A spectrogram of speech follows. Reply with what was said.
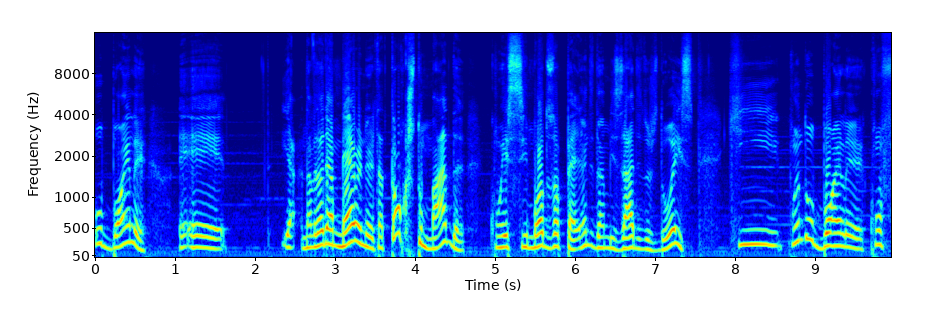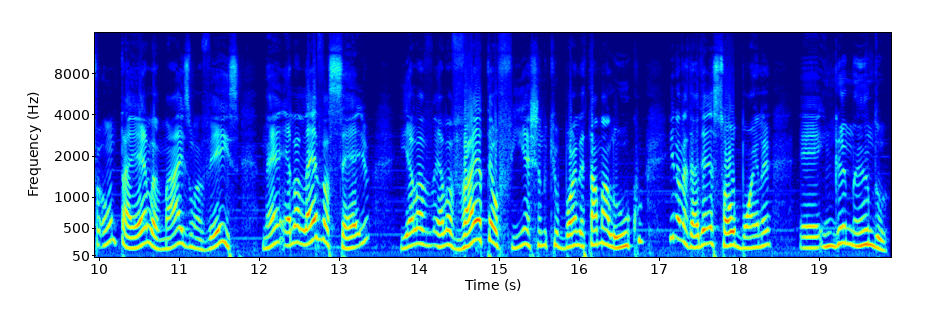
o Boiler é, é na verdade a Mariner tá tão acostumada com esse modus operandi da amizade dos dois que quando o Boiler confronta ela mais uma vez, né, ela leva a sério e ela, ela vai até o fim achando que o Boiler tá maluco e na verdade é só o Boiler é, enganando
